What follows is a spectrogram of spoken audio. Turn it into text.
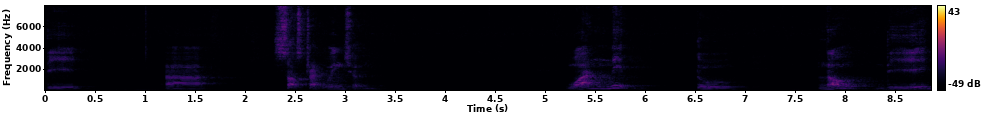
the uh, short strike Wing Chun, one need to know the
